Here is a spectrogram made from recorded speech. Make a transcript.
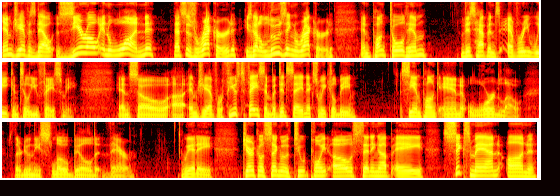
MJF is now zero and one. That's his record. He's got a losing record. And Punk told him, This happens every week until you face me. And so uh, MJF refused to face him, but did say next week it'll be CM Punk and Wardlow. So they're doing the slow build there. We had a Jericho segment with 2.0 setting up a six man on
